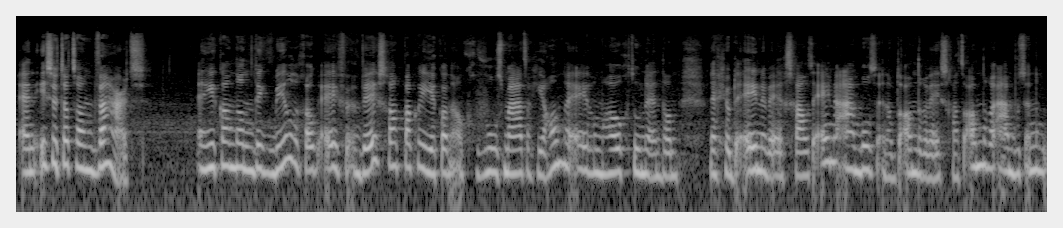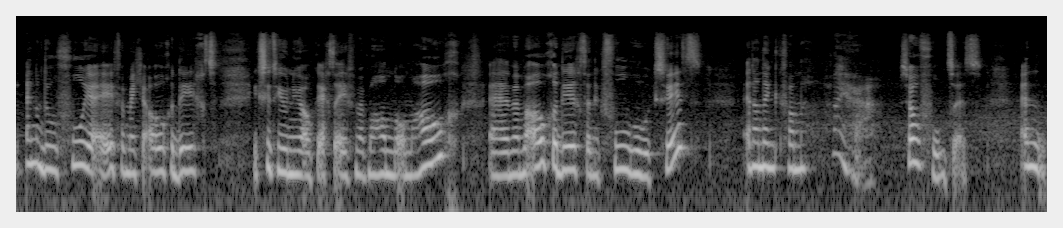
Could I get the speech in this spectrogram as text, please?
En is het dat dan waard? En je kan dan denkbeeldig ook even een weegschaal pakken. Je kan ook gevoelsmatig je handen even omhoog doen. En dan leg je op de ene weegschaal het ene aanbod. En op de andere weegschaal het andere aanbod. En dan, en dan voel je even met je ogen dicht. Ik zit hier nu ook echt even met mijn handen omhoog. Uh, met mijn ogen dicht en ik voel hoe ik zit. En dan denk ik van, oh ja, zo voelt het. En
